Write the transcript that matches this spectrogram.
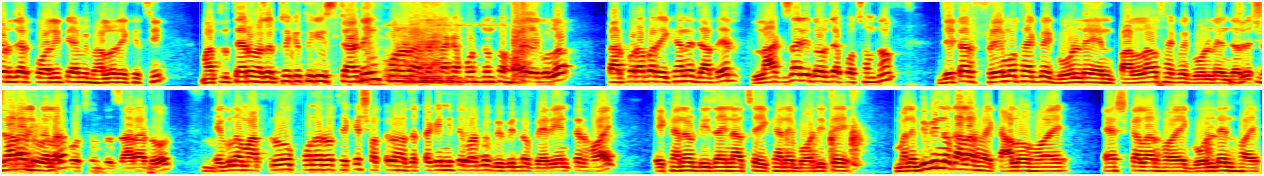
দরজার কোয়ালিটি আমি ভালো রেখেছি। মাত্র তেরো হাজার থেকে থেকে স্টার্টিং পনেরো হাজার টাকা পর্যন্ত হয় এগুলো। তারপর আবার এখানে যাদের লাক্সারি দরজা পছন্দ যেটার ফ্রেমও থাকবে গোল্ডেন পাল্লাও থাকবে গোল্ডেন যাদের? পছন্দ জারা ডোর এগুলো মাত্র পনেরো থেকে সতেরো হাজার টাকায় নিতে পারবে বিভিন্ন ভ্যারিয়েন্টের হয়। এখানেও ডিজাইন আছে এখানে বডিতে মানে বিভিন্ন কালার হয় কালো হয় অ্যাশ কালার হয় গোল্ডেন হয়।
